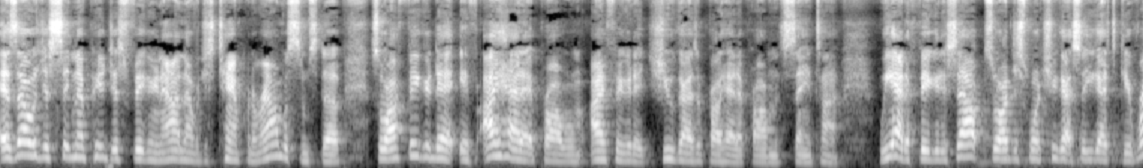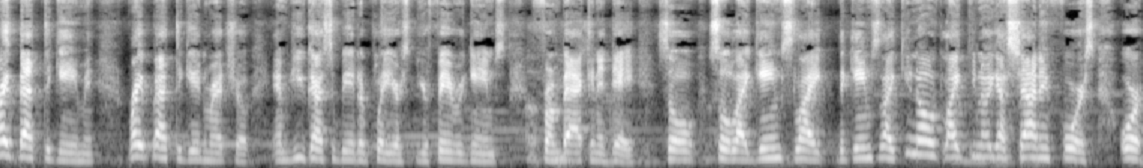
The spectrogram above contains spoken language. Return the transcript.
as I was just sitting up here just figuring out and I was just tampering around with some stuff. So I figured that if I had that problem, I figured that you guys would probably had that problem at the same time we had to figure this out. So I just want you guys, so you guys to get right back to gaming, right back to getting retro, and you guys to be able to play your your favorite games from back in the day. So so like games like the games like you know like you know you got Shining Force or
